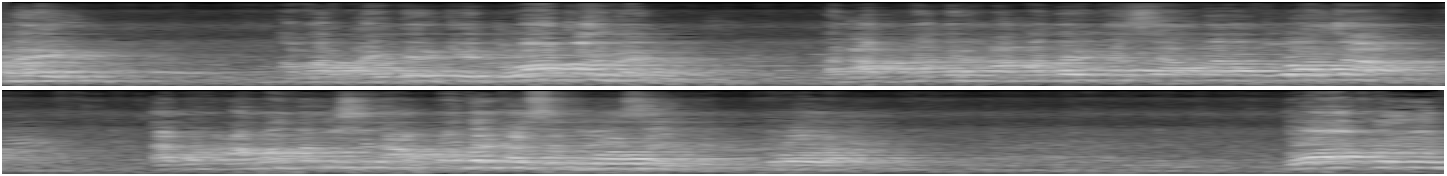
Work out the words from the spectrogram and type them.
অনেক আমার ভাইদেরকে দোয়া করবেন। আমাদের কাছে আপনারা দোয়া চান। এখন আমাদের উচিত আপনাদের কাছে দোয়া চাইবেন দোয়া দোয়া করুন।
